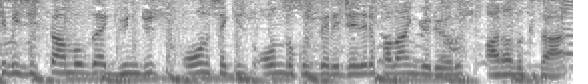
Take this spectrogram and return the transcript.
Ki biz İstanbul'da gündüz 18-19 dereceleri falan görüyoruz Aralık'ta.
